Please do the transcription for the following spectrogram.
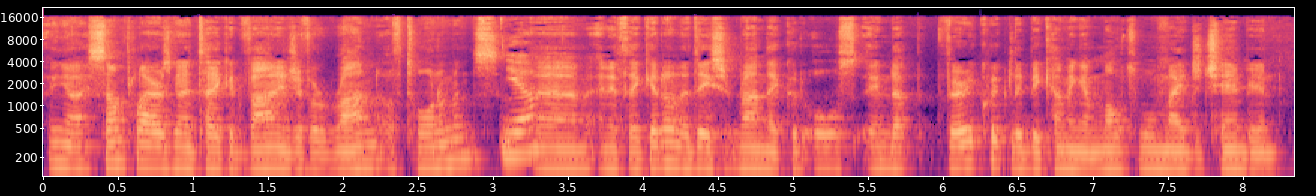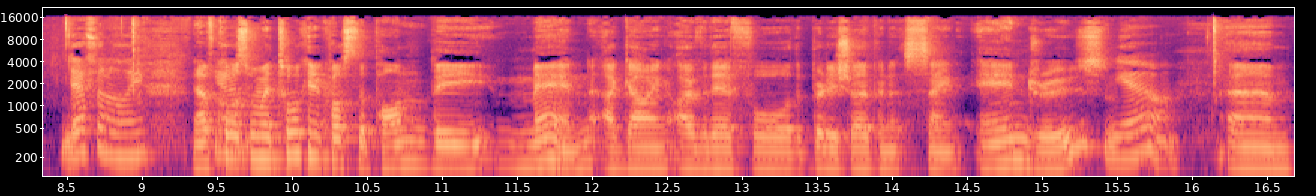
You know, some players are going to take advantage of a run of tournaments. Yeah. Um, and if they get on a decent run, they could also end up very quickly becoming a multiple major champion. Definitely. Now, of Yeah. course, when we're talking across the pond, the men are going over there for the British Open at St Andrews. Yeah. Um,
